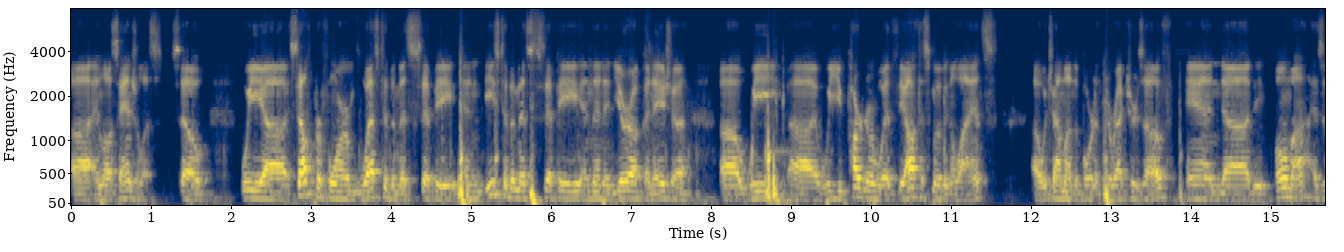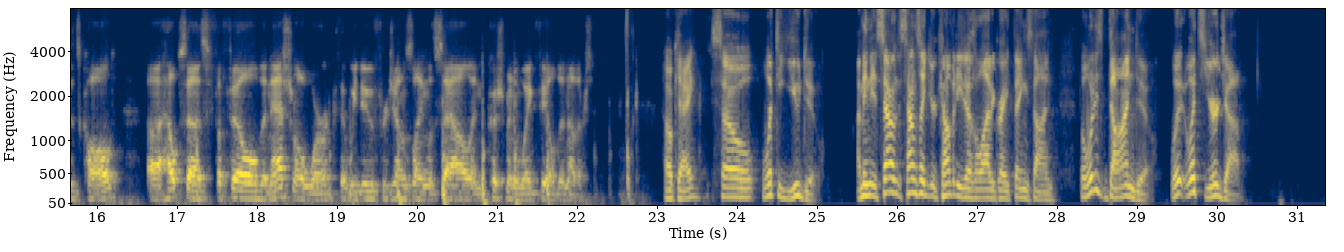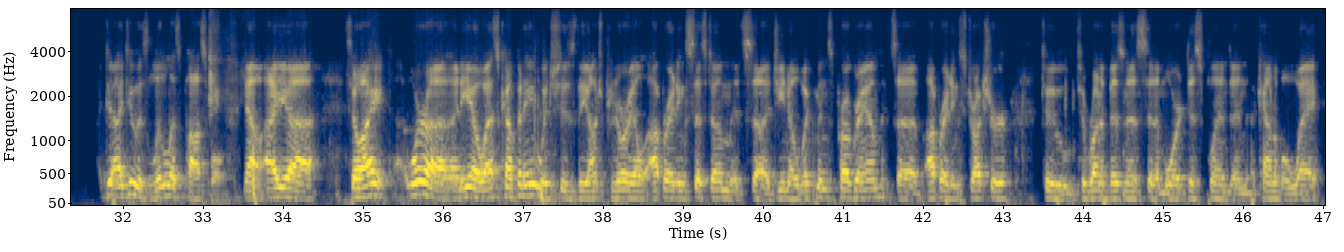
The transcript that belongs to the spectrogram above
uh, and Los Angeles. So we uh, self-perform west of the Mississippi and east of the Mississippi, and then in Europe and Asia, uh, we uh, we partner with the Office Moving Alliance, uh, which I'm on the board of directors of, and the OMA, as it's called. helps us fulfill the national work that we do for Jones Lang LaSalle and Cushman and Wakefield and others. Okay. So what do you do? I mean, it sounds it sounds like your company does a lot of great things, Don. But what does Don do? What, what's your job? I do, I do as little as possible. Now, I uh, so I we're a, an EOS company, which is the entrepreneurial operating system. It's uh, Gino Wickman's program. It's a operating structure to to run a business in a more disciplined and accountable way.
